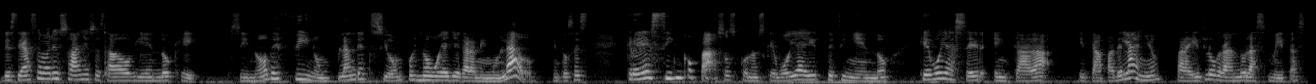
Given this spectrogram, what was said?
Desde hace varios años he estado viendo que si no defino un plan de acción, pues no voy a llegar a ningún lado. Entonces, creé cinco pasos con los que voy a ir definiendo qué voy a hacer en cada etapa del año para ir logrando las metas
